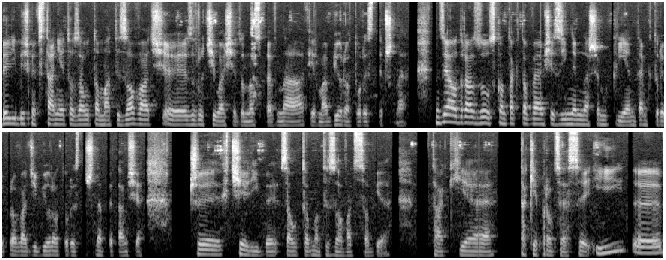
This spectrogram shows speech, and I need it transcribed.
bylibyśmy w stanie to zautomatyzować, y, zwróciła się do nas pewna firma biuro turystyczne. Więc ja od razu skontaktowałem się z innym naszym klientem, który prowadzi biuro turystyczne. Pytam się, czy chcieliby zautomatyzować sobie takie takie procesy. I y,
